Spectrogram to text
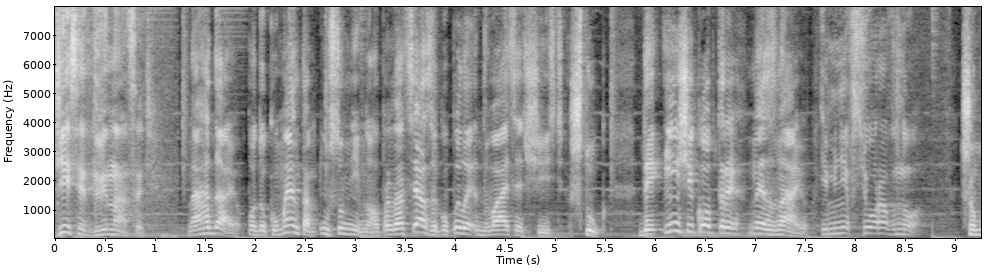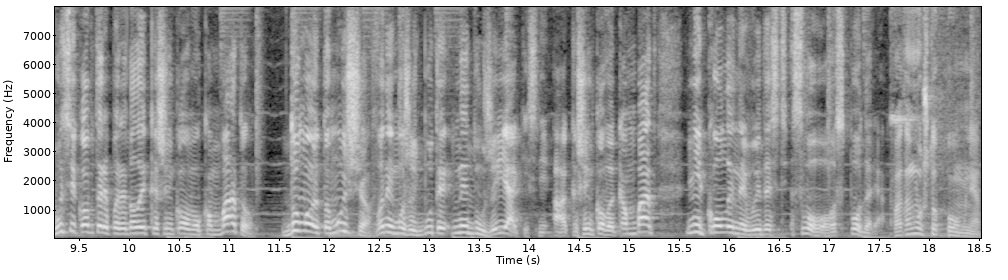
10-12. Нагадаю, по документам у сумнівного продавця закупили 26 штук. Де інші коптери, не знаю. І мені все равно. Чому ці коптери передали кишеньковому комбату? Думаю, тому що вони можуть бути не дуже якісні, а кишеньковий комбат ніколи не видасть свого господаря. Потому что помнят.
